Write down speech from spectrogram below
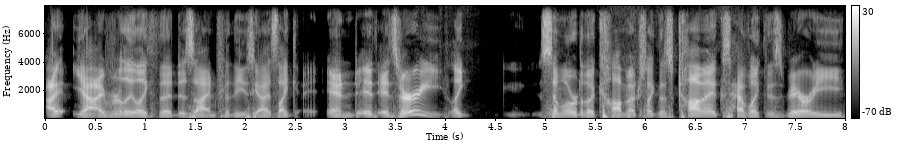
I, yeah, I really like the design for these guys. Like, and it, it's very like similar to the comics. Like, this comics have like this very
